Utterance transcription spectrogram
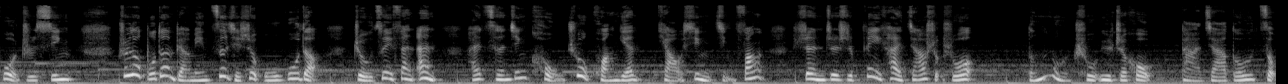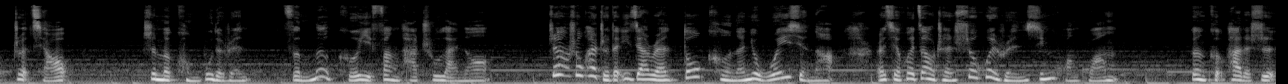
过之心，除了不断表明自己是无辜的主罪犯案，还曾经口出狂言挑衅警方，甚至是被害家属说：“等我出狱之后，大家都走着瞧。”这么恐怖的人，怎么可以放他出来呢？这样受害者的一家人都可能有危险呐，而且会造成社会人心惶惶。更可怕的是，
